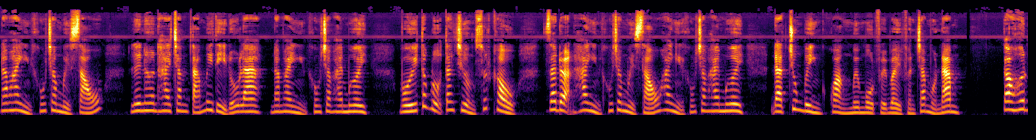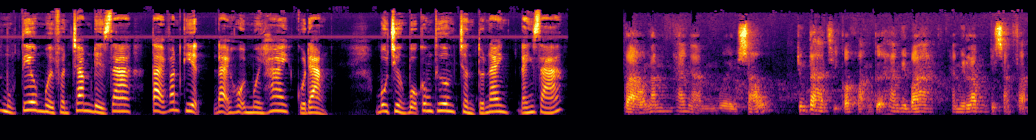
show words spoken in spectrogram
năm 2016 lên hơn 280 tỷ đô la năm 2020, với tốc độ tăng trưởng xuất khẩu giai đoạn 2016-2020 đạt trung bình khoảng 11,7% một năm, cao hơn mục tiêu 10% đề ra tại văn kiện Đại hội 12 của Đảng. Bộ trưởng Bộ Công Thương Trần Tuấn Anh đánh giá. Vào năm 2016, chúng ta chỉ có khoảng cỡ 23, 25 cái sản phẩm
